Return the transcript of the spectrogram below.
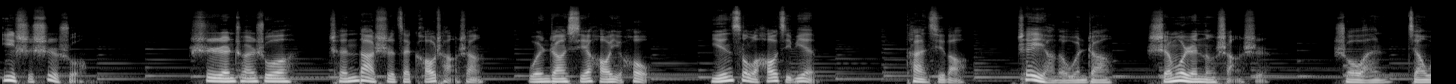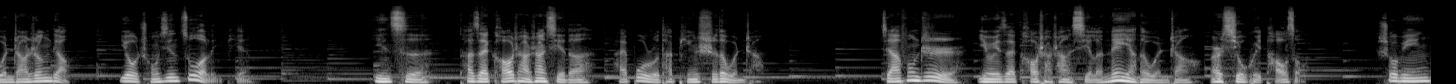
易史是说，世人传说陈大士在考场上文章写好以后，吟诵了好几遍，叹息道：“这样的文章，什么人能赏识？”说完，将文章扔掉，又重新做了一篇。因此，他在考场上写的还不如他平时的文章。贾凤志因为在考场上写了那样的文章而羞愧逃走，说明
